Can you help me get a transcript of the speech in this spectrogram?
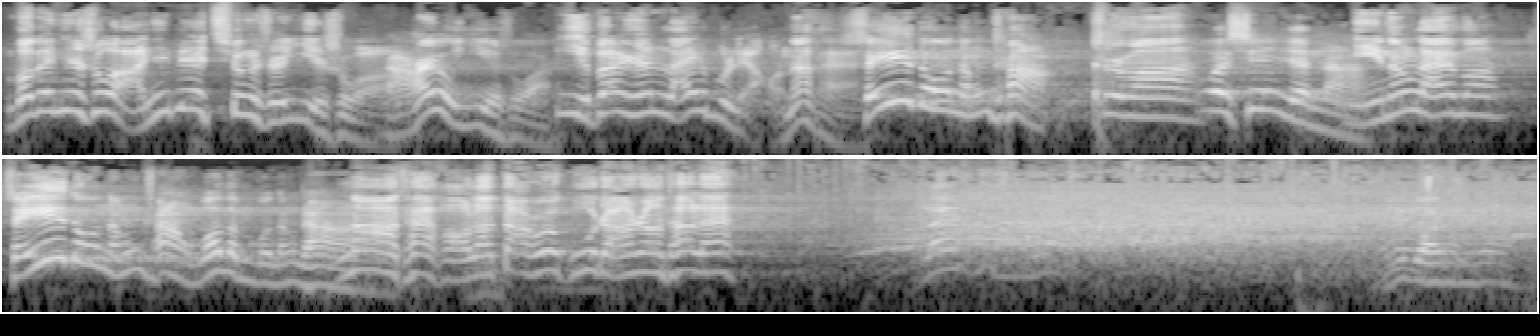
我跟您说啊，您别轻视艺术啊，哪有艺术啊？一般人来不了呢，还谁都能唱，是吗？多新鲜呐！你能来吗？谁都能唱，我怎么不能唱啊？那太好了，大伙儿鼓掌，让他来。来，你管怎么说？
